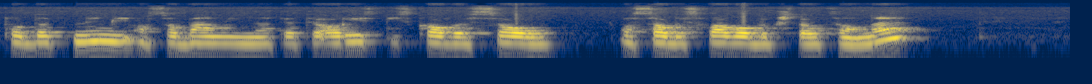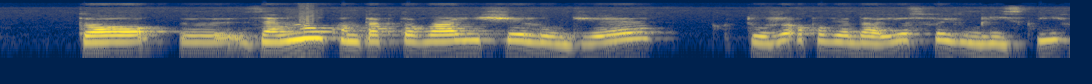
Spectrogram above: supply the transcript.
podatnymi osobami na te teorie spiskowe są osoby słabo wykształcone, to y, ze mną kontaktowali się ludzie, którzy opowiadali o swoich bliskich,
